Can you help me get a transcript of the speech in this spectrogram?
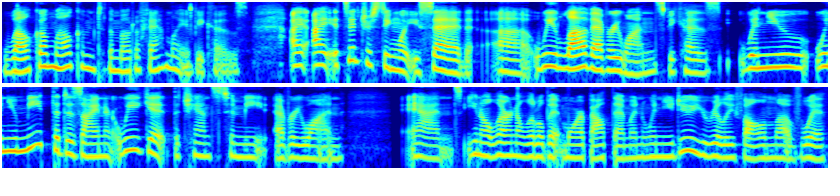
welcome welcome to the moda family because i, I it's interesting what you said. Uh, we love everyone's because when you when you meet the designer we get the chance to meet everyone and you know learn a little bit more about them. And when you do you really fall in love with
